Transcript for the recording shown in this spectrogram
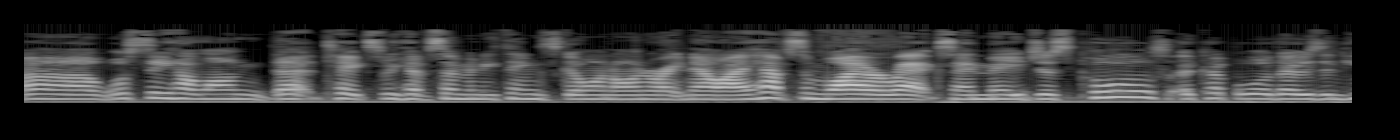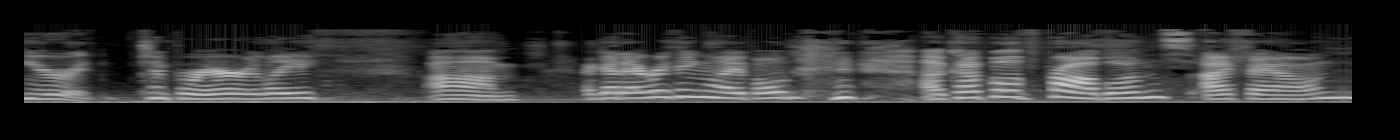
Uh, we'll see how long that takes. We have so many things going on right now. I have some wire racks. I may just pull a couple of those in here temporarily. Um, I got everything labeled. a couple of problems I found.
